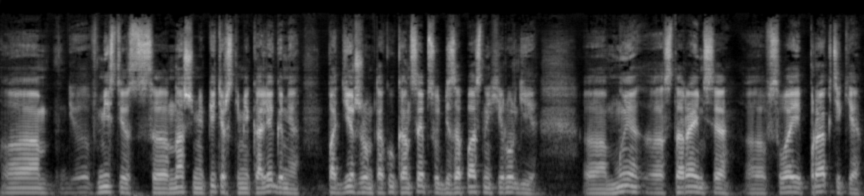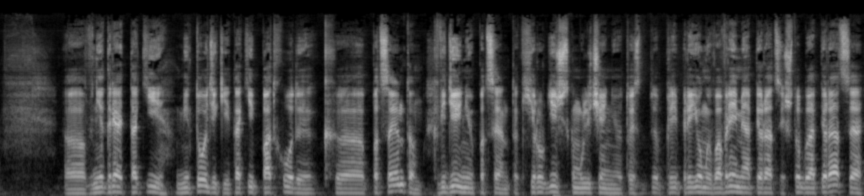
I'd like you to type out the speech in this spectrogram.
э, вместе с нашими питерскими коллегами поддерживаем такую концепцию безопасной хирургии. Мы стараемся в своей практике э, внедрять такие методики такие подходы к э, пациентам, к ведению пациента, к хирургическому лечению, то есть при приеме во время операции, чтобы операция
